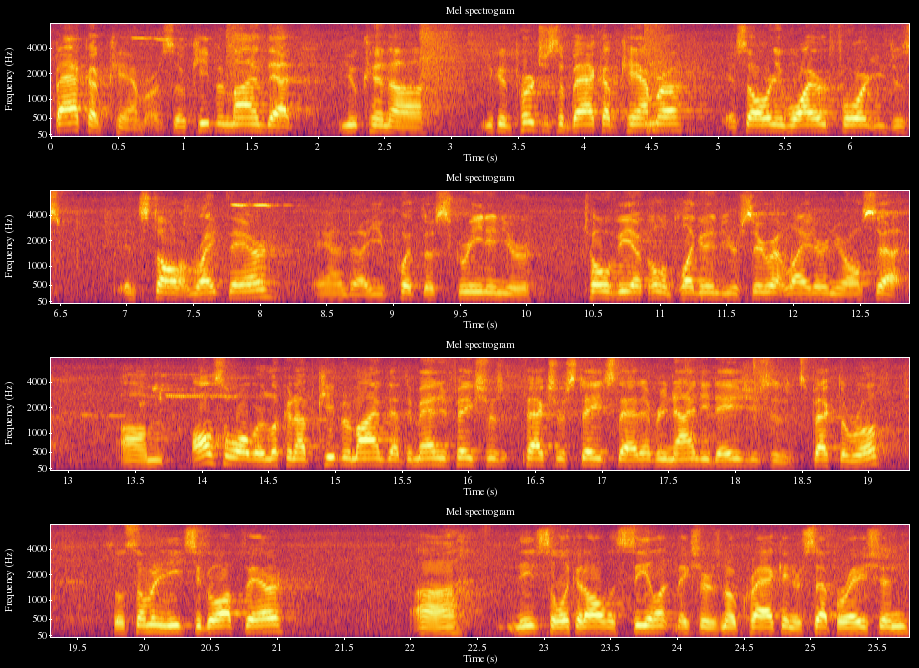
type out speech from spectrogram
backup camera. So keep in mind that you can, uh, you can purchase a backup camera. It's already wired for it. You just install it right there and uh, you put the screen in your tow vehicle and plug it into your cigarette lighter and you're all set. Um, also while we're looking up, keep in mind that the manufacturer states that every 90 days you should inspect the roof. So somebody needs to go up there, uh, needs to look at all the sealant, make sure there's no cracking or separation.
